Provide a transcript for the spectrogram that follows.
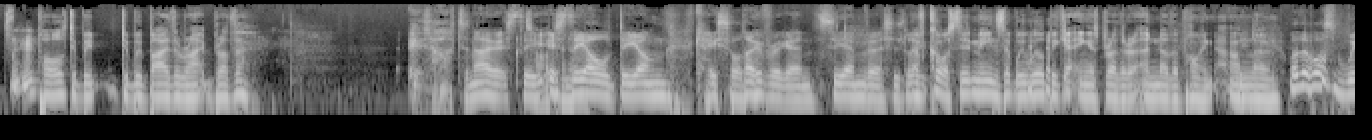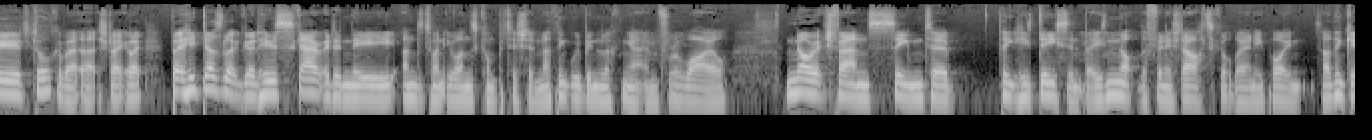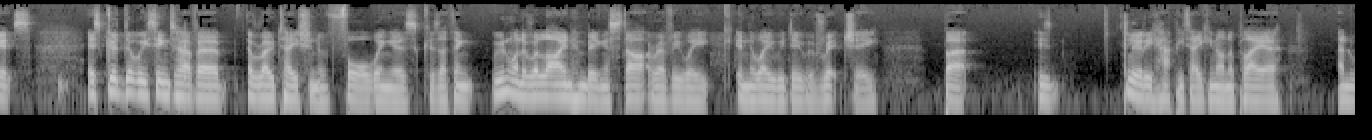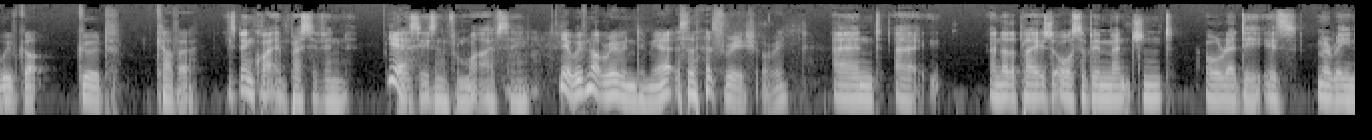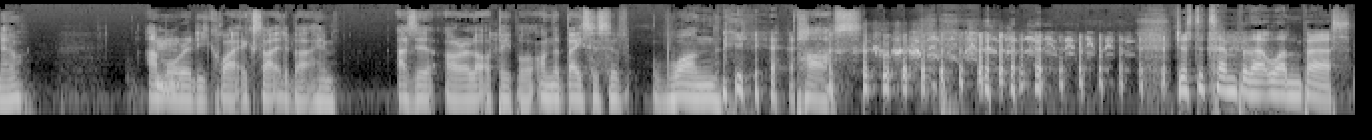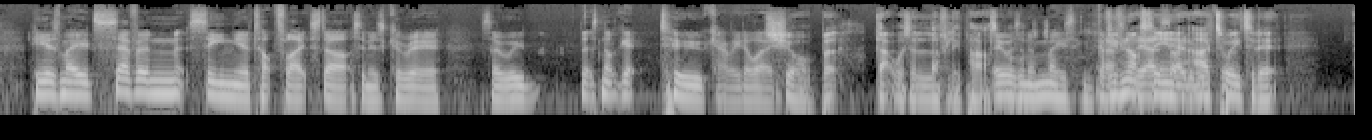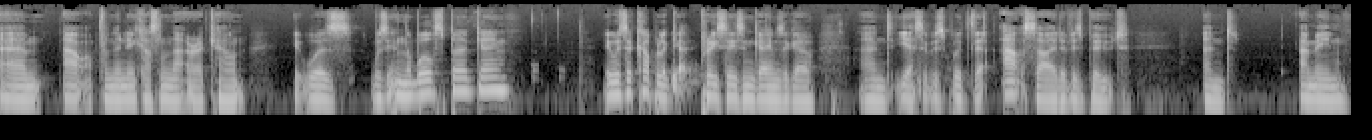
Mm-hmm. Paul, did we did we buy the right brother? It's hard to know. It's the it's, it's the old De Jong case all over again. Siem versus Luke. Of course, it means that we will be getting his brother at another point on loan. Well, there was weird talk about that straight away, but he does look good. He was scouted in the under 21s competition. I think we've been looking at him for a while. Norwich fans seem to think he's decent, but he's not the finished article by any point. So I think it's it's good that we seem to have a, a rotation of four wingers because I think we wouldn't want to rely on him being a starter every week in the way we do with Ritchie, but he's clearly happy taking on a player, and we've got good cover. He's been quite impressive in yeah. season from what I've seen. Yeah, we've not ruined him yet, so that's reassuring. And uh, Another player who's also been mentioned already is Merino. I'm mm. already quite excited about him, as are a lot of people, on the basis of one pass. Just to temper that one pass, he has made seven senior top flight starts in his career. So we let's not get too carried away. Sure, but that was a lovely pass. It was an amazing pass. If you've not seen it, I tweeted it um, out from the Newcastle Natter account. It was was it in the Wolfsburg game? It was a couple of yeah. preseason games ago, And yes, it was with the outside of his boot. And I mean,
